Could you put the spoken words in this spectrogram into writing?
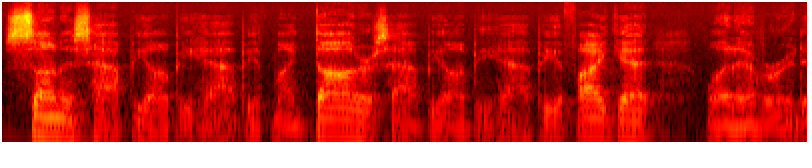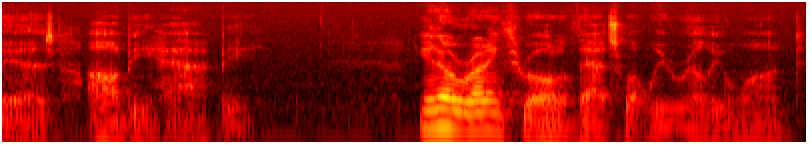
son is happy, I'll be happy. If my daughter's happy, I'll be happy. If I get whatever it is, I'll be happy. You know, running through all of that's what we really want.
